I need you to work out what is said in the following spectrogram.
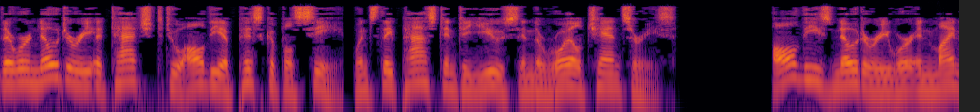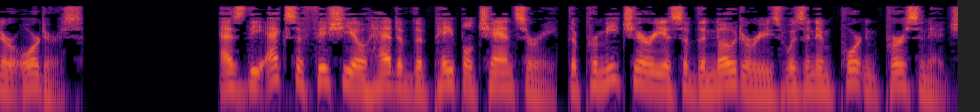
There were notary attached to all the episcopal see, whence they passed into use in the royal chanceries. All these notary were in minor orders. As the ex officio head of the papal chancery, the primicerius of the notaries was an important personage.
